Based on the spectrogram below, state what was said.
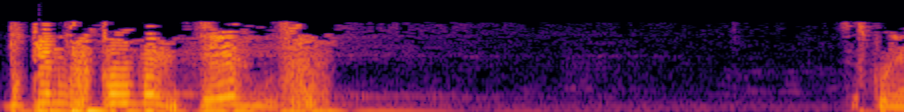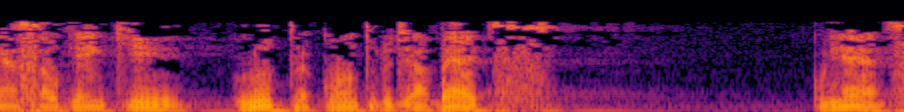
do que nos convertermos. Vocês conhecem alguém que luta contra o diabetes? Conhece?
